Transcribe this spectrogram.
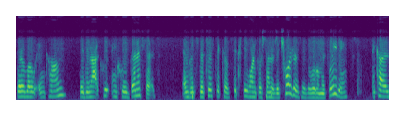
they're low income, they do not include benefits. And the statistic of 61% of Detroiters is a little misleading because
